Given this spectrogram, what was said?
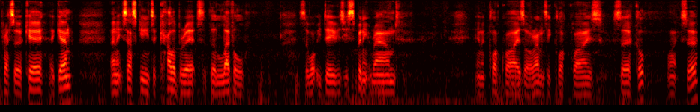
press OK again and it's asking you to calibrate the level. So what we do is you spin it round in a clockwise or anti-clockwise circle like so.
